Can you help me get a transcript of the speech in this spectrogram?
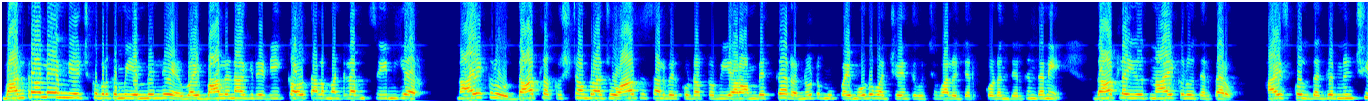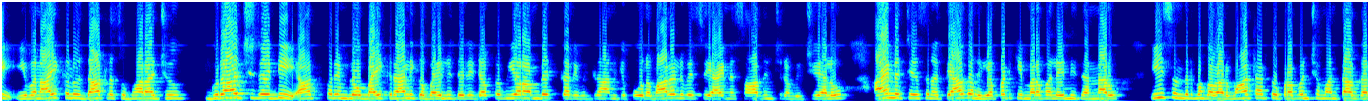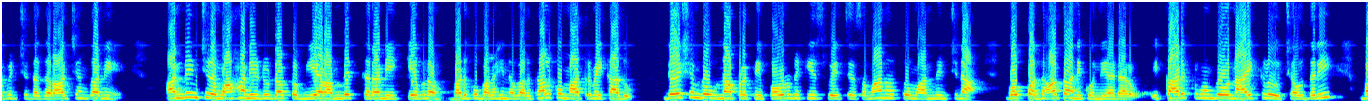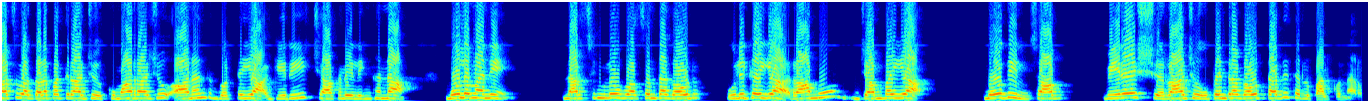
మంత్రాలయం నియోజకవర్గం MLA Y Balanagi Reddy Kouthala మండలం senior నాయకులు దాట్ల కృష్ణంరాజు ఆదేశాల మేరకు డాక్టర్ బిఆర్ అంబేద్కర్ నూట ముప్పై మూడవ జయంతి ఉత్సవాలు జరుపుకోవడం జరిగిందని దాట్ల యూత్ నాయకులు తెలిపారు. హై స్కూల్ దగ్గర నుంచి యువ నాయకులు దాట్ల సుబ్బారాజు గురాజ్ రెడ్డి ఆధ్వర్యంలో బైక్ ర్యాలీగా బయలుదేరి డాక్టర్ బిఆర్ అంబేద్కర్ విగ్రహానికి పూలమాలలు వేసి ఆయన సాధించిన విజయాలు ఆయన చేసిన త్యాగాలు ఎప్పటికీ మరవలేనిదన్నారు. ఈ సందర్భంగా వారు మాట్లాడుతూ ప్రపంచమంతా గర్వించదగ్గ రాజ్యాంగాన్ని అందించిన మహనీయుడు డాక్టర్ బిఆర్ అంబేద్కర్ అని కేవలం బడుగు బలహీన వర్గాలకు మాత్రమే కాదు దేశంలో ఉన్న ప్రతి పౌరుడికి స్వేచ్ఛ సమానత్వం అందించిన గొప్ప దాత అని కొనియాడారు. ఈ కార్యక్రమంలో నాయకులు చౌదరి బసవ గణపతిరాజు కుమార్ రాజు ఆనంద్ గొట్టయ్య గిరి చాకలి లింగన్న మూలమణి నర్సింహులు వసంత గౌడ్ ఉలిగయ్య రాము జంబయ్య మోదీన్ సాబ్ వీరేష్ రాజు ఉపేంద్ర గౌడ్ తదితరులు పాల్గొన్నారు.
